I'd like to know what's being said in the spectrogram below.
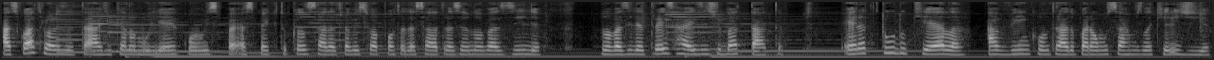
Às quatro horas da tarde, aquela mulher, com um aspecto cansado, atravessou a porta da sala trazendo uma vasilha, uma vasilha três raízes de batata. Era tudo o que ela havia encontrado para almoçarmos naquele dia.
